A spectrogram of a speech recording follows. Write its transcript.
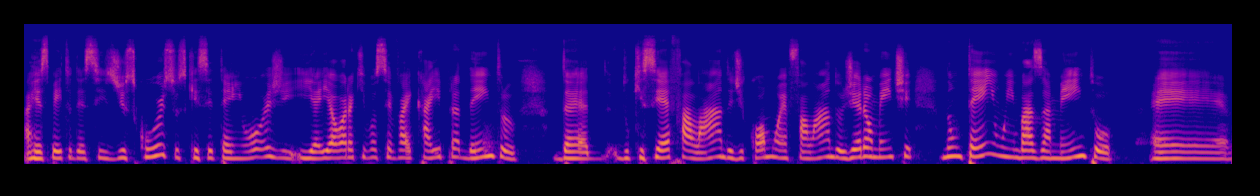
a respeito desses discursos que se tem hoje, e aí a hora que você vai cair para dentro do que se é falado e de como é falado, geralmente não tem um embasamento é,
